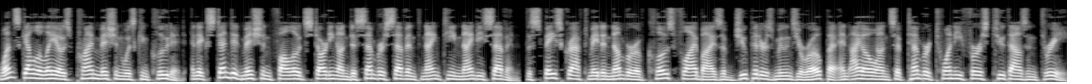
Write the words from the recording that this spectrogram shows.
Once Galileo's prime mission was concluded, an extended mission followed starting on December 7, 1997. The spacecraft made a number of close flybys of Jupiter's moons Europa and Io on September 21, 2003.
